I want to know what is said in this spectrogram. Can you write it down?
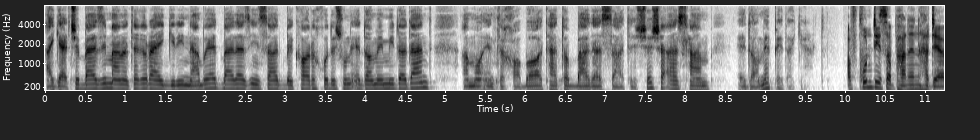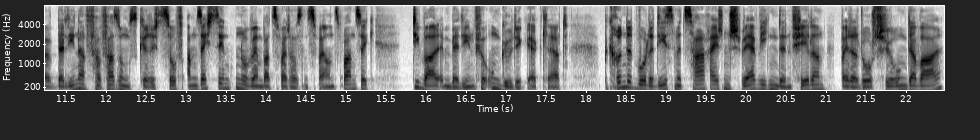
اگرچه بعضی مناطق رأیگیری نباید بعد از این ساعت به کار خودشون ادامه می‌دادند اما انتخابات حتی بعد از ساعت شش عصر هم ادامه پیدا کرد Aufgrund dieser Pannen hat der Berliner Verfassungsgerichtshof am 16. November 2022 die Wahl in Berlin für ungültig erklärt. Begründet wurde dies mit zahlreichen schwerwiegenden Fehlern bei der Durchführung der Wahl.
